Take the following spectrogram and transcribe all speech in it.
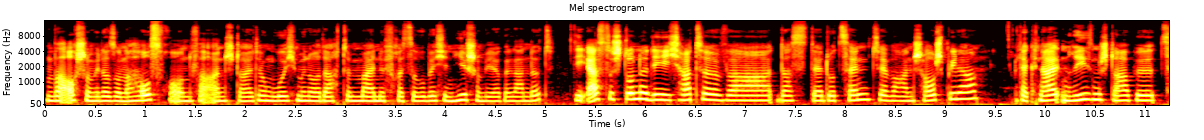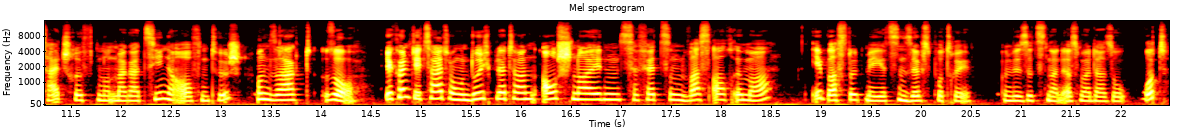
und war auch schon wieder so eine Hausfrauenveranstaltung, wo ich mir nur dachte, meine Fresse, wo bin ich denn hier schon wieder gelandet? Die erste Stunde, die ich hatte, war, dass der Dozent, der war ein Schauspieler, der knallt einen Riesenstapel Zeitschriften und Magazine auf den Tisch und sagt, so, Ihr könnt die Zeitungen durchblättern, ausschneiden, zerfetzen, was auch immer. Ihr bastelt mir jetzt ein Selbstporträt. Und wir sitzen dann erstmal da so, what?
